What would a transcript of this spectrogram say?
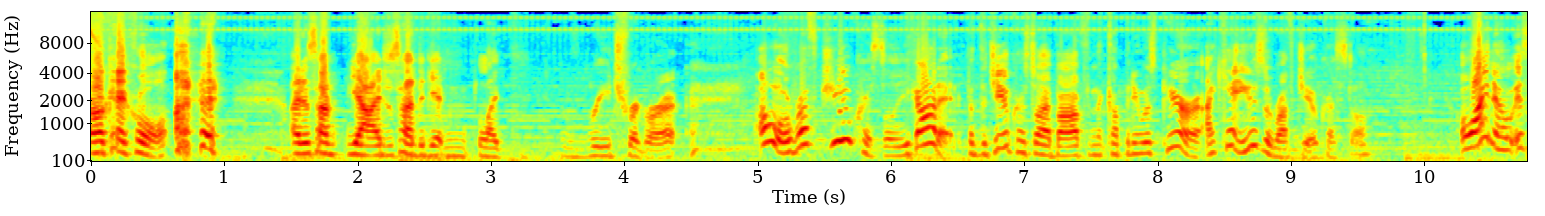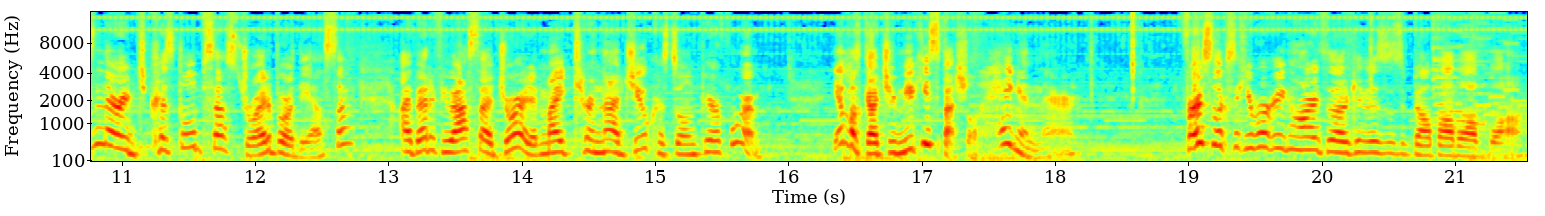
Okay, cool. I just have, yeah, I just had to get, like, re-trigger it. Oh, a rough geocrystal, you got it. But the geocrystal I bought from the company was pure. I can't use a rough geocrystal. Oh, I know, isn't there a crystal-obsessed droid aboard the Elsa? I bet if you ask that droid, it might turn that geocrystal in pure form. You almost got your Miyuki special. Hang in there. First, looks like you're working hard, so I'll give a blah blah blah blah.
